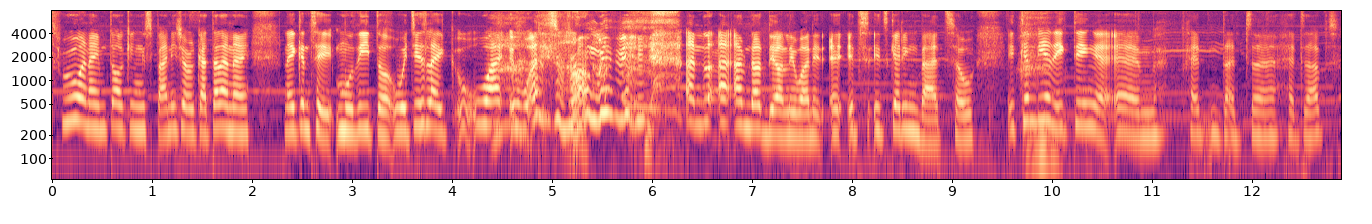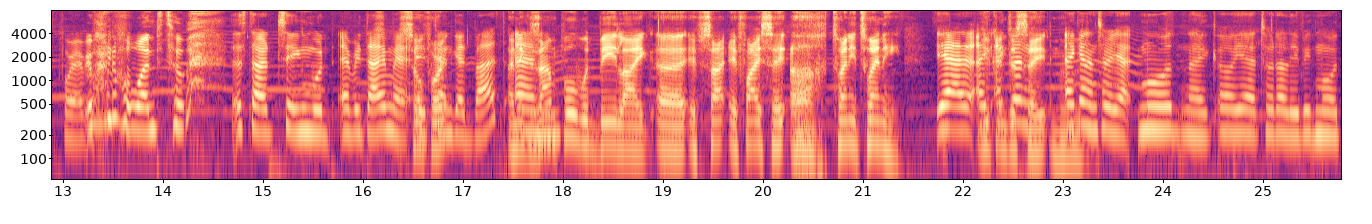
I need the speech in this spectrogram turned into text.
through and I'm talking Spanish or Catalan and I, and I can say mudito which is like what what is wrong with me? And I, I'm not the only one. It- it's it's getting bad. So it can be addicting um, head, that uh, heads up for everyone who wants to start saying mood every time So it can get bad An And- example would be like uh, if si- if I say ugh 2020. Yeah, I, You can I just say mood. I can answer yeah, mood like oh yeah, totally big mood.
